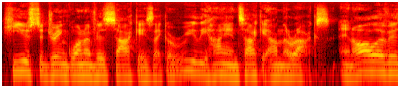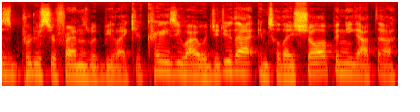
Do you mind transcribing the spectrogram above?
he used to drink one of his sakes, like a really high end sake on the rocks, and all of his producer friends would be like, "You're crazy. Why would you do that?" Until they show up and he got the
